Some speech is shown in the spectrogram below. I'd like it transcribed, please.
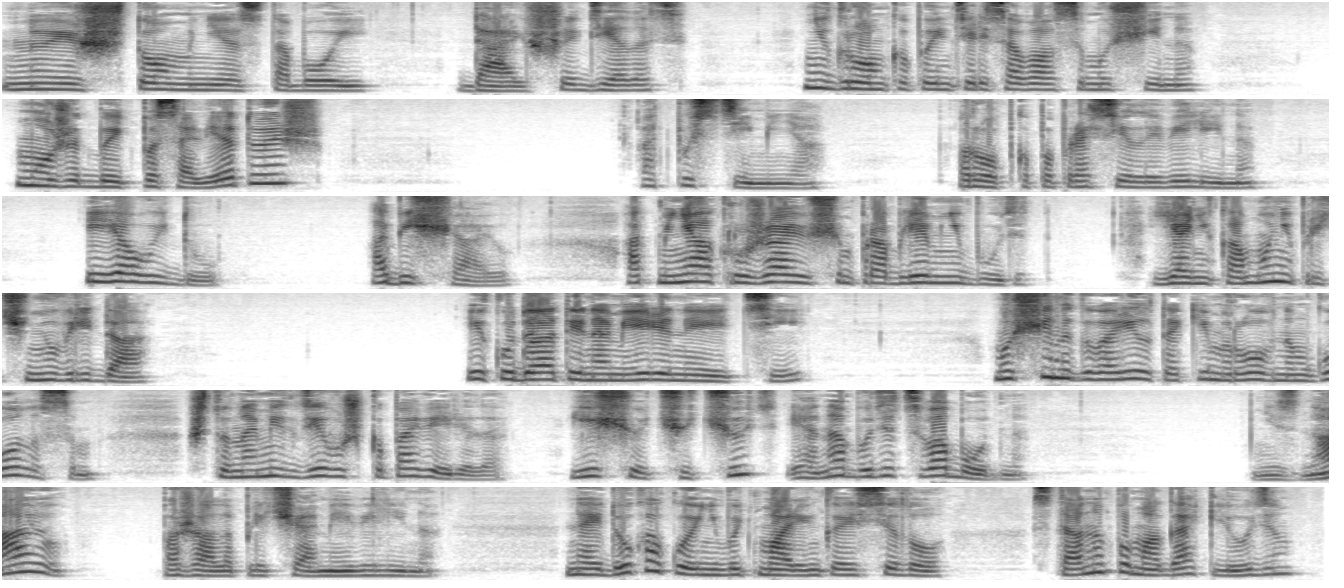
«Ну и что мне с тобой дальше делать?» — негромко поинтересовался мужчина. «Может быть, посоветуешь?» «Отпусти меня», — робко попросила Эвелина. «И я уйду. Обещаю. От меня окружающим проблем не будет. Я никому не причиню вреда». «И куда ты намерена идти?» Мужчина говорил таким ровным голосом, что на миг девушка поверила. Еще чуть-чуть, и она будет свободна. «Не знаю», — пожала плечами Эвелина. «Найду какое-нибудь маленькое село, стану помогать людям.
